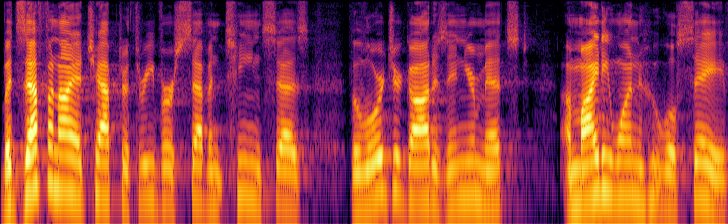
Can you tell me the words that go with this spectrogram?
But Zephaniah chapter 3, verse 17 says, The Lord your God is in your midst, a mighty one who will save.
